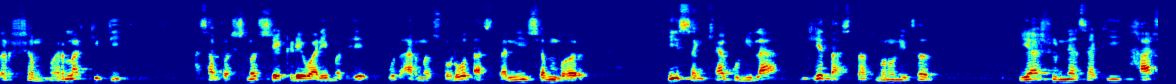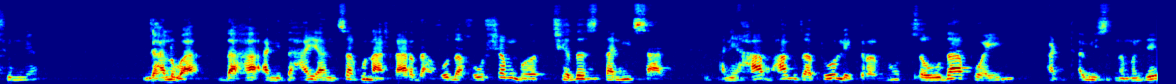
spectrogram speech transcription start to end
तर शंभरला किती? असा प्रश्न शेकडेवारीमध्ये उदाहरणं सोडवत असताना शंभर ही संख्या गुणीला घेत असतात. म्हणून इथं या शून्यासाठी हा शून्य घालवा. दहा आणि दहा यांचा गुणाकार दाहो दाहो शंभर छेदस्थानी सात. आणि हा भाग जातो लेकरांनो चौदा पॉईंट अठ्ठावीस न म्हणजे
